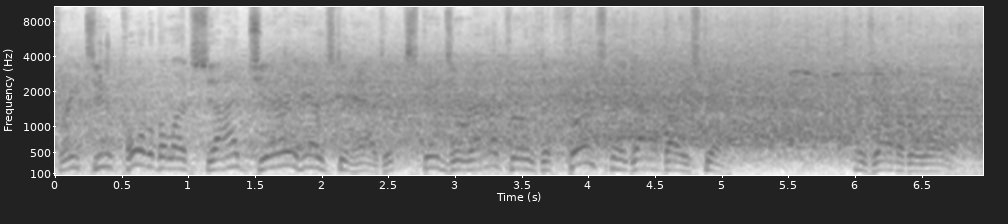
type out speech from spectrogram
3-2 pull to the left side. Jerry Hairston has it. Spins around, throws to first, and they got by a step. There's out number one.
